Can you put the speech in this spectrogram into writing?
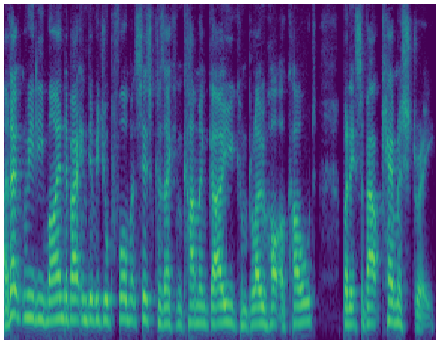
I don't really mind about individual performances because they can come and go. You can blow hot or cold, but it's about chemistry.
